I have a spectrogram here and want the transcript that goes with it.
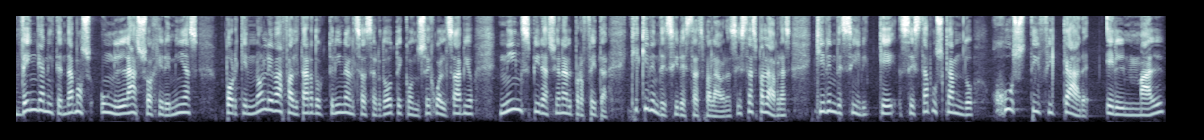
Vengan y tendamos un lazo a Jeremías porque no le va a faltar doctrina al sacerdote, consejo al sabio, ni inspiración al profeta. ¿Qué quieren decir estas palabras? Estas palabras quieren decir que se está buscando justificar el mal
